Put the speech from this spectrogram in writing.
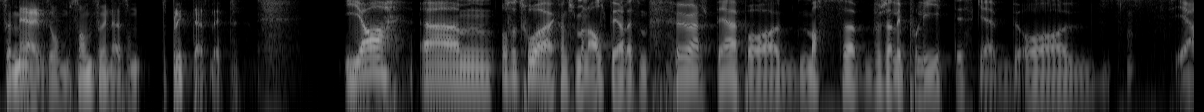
for meg som samfunnet som splittes litt. Ja, um, og så tror jeg kanskje man alltid har liksom følt det på masse forskjellige politiske og ja,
